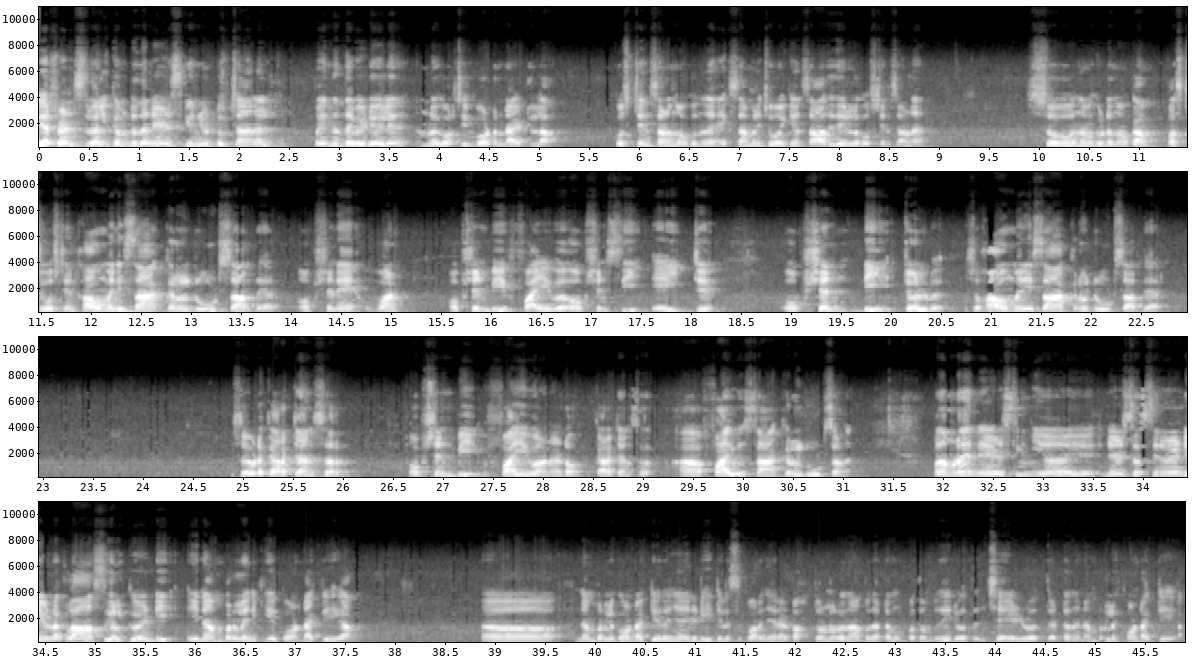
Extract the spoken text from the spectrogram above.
Dear friends welcome to the nurse kin YouTube channel അപ്പോൾ ഇന്നത്തെ വീഡിയോയിൽ നമ്മൾ കുറച്ച് ഇമ്പോർട്ടന്റ് ആയിട്ടുള്ള ക്വസ്റ്റ്യൻസ് ആണ് നോക്കുന്നത്. എക്സാമിന് ചോദിക്കാൻ സാധ്യതയുള്ള ക്വസ്റ്റ്യൻസ് ആണ്. സോ നമുക്കിവിടെ നോക്കാം. First question how many sacral roots are there option A one option B five option C eight option D twelve so how many sacral roots are there so ഇവിടെ correct answer option B five ആണ് കേട്ടോ. Correct answer five sacral roots ആണ്. അപ്പോൾ നമ്മുടെ nursing നേഴ്സസിന് വേണ്ടിയുള്ള ക്ലാസ്സുകൾക്ക് വേണ്ടി ഈ നമ്പറിൽ എനിക്ക് കോൺടാക്ട് ചെയ്യുക. നമ്പറിൽ കോൺടാക്ട് ചെയ്ത് ഞാൻ അതിന്റെ ഡീറ്റെയിൽസ് പറഞ്ഞുതരാം കേട്ടോ. തൊണ്ണൂറ് നാൽപ്പത്തെട്ട് മുപ്പത്തൊമ്പത് ഇരുപത്തഞ്ച് എഴുപത്തെട്ട് എന്ന നമ്പറിൽ കോൺടാക്ട് ചെയ്യുക.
